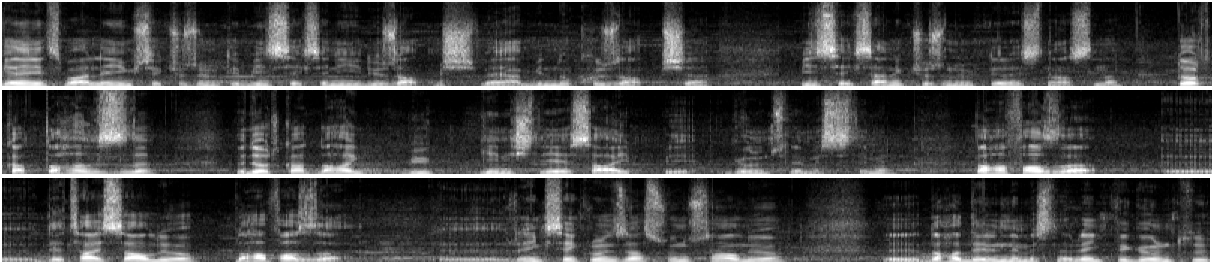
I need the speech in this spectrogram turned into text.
genel itibariyle en yüksek çözünürlükte 1080'i 760 veya 1960'a 1080'lik çözünürlükler esnasında 4 kat daha hızlı ve 4 kat daha büyük genişliğe sahip bir görüntüleme sistemi. Daha fazla e, detay sağlıyor, daha fazla e, renk senkronizasyonu sağlıyor. E, daha derinlemesine renk ve görüntü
